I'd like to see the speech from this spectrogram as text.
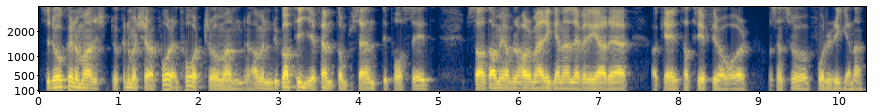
Så då kunde, man, då kunde man köra på rätt hårt och man, ja, men, du gav 10-15% deposit. Sa att ja, men jag vill ha de här riggarna levererade, okej okay, det tar 3-4 år och sen så får du riggarna.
